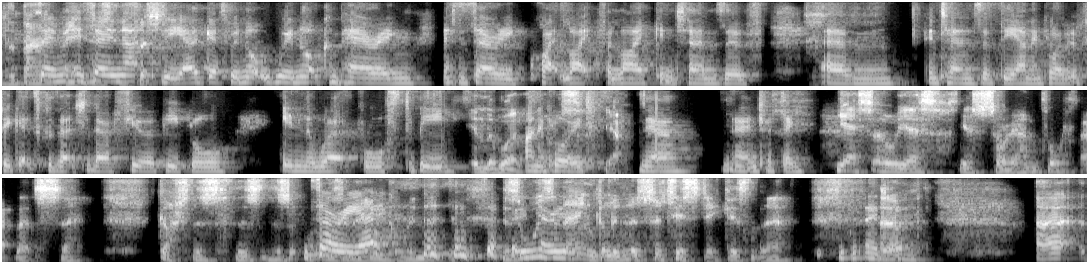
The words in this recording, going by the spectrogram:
so, so the naturally, I guess we're not we're not comparing necessarily quite like for like in terms of um, in terms of the unemployment figures because actually there are fewer people in the workforce to be in the workforce. unemployed. Yeah. yeah, yeah, interesting. Yes. Oh, yes. Yes. Sorry, I hadn't thought of that. That's uh, gosh. There's there's there's always Sorry, an I- angle in it. There's always an angle in a statistic, isn't there? Um, uh,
